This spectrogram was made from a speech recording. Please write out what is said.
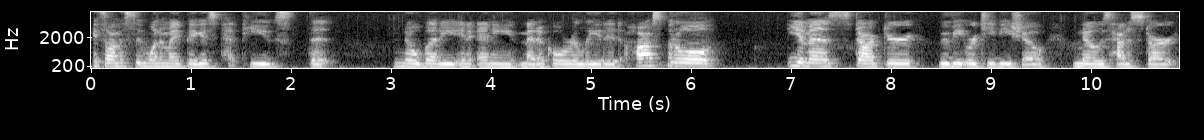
It's honestly one of my biggest pet peeves that nobody in any medical related hospital, EMS, doctor, movie, or TV show knows how to start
